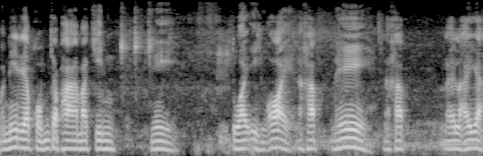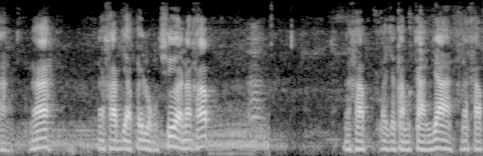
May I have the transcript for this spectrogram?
วันนี้เดี๋ยวผมจะพามากินนี่ตัวอิ่งอ้อยนะครับนี่นะครับหลายๆอย่างนะนะครับ อย่าไปหลงเชื่อนะครับนะครับ เราจะทำการย่างนะครับ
